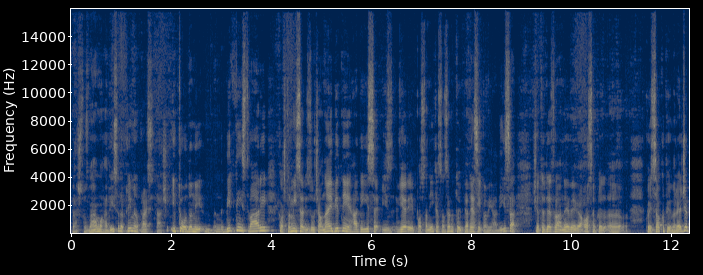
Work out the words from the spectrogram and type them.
Znači, što znamo hadisa da primjeno praksi. Znači, I to od oni bitnijih stvari, kao što mi sad izučavamo, najbitnije hadise iz vjere poslanika, sam sredno, to je 50 ovih hadisa, 42 nevega, 8 koje, uh, koje sakupio Meređeb,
